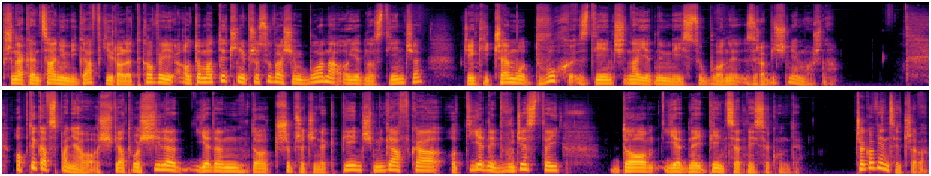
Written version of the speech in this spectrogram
Przy nakręcaniu migawki roletkowej automatycznie przesuwa się błona o jedno zdjęcie, dzięki czemu dwóch zdjęć na jednym miejscu błony zrobić nie można. Optyka wspaniała, światło sile 1 do 3,5, migawka od 1,20 do 1,5 sekundy. Czego więcej trzeba?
